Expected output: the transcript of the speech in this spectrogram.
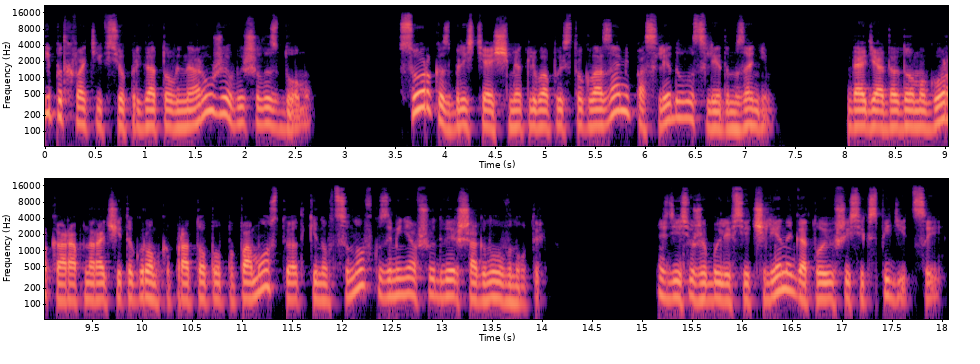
и, подхватив все приготовленное оружие, вышел из дому. Сорка с блестящими от любопытства глазами последовала следом за ним. Дойдя до дома горка, араб нарочито громко протопал по помосту и, откинув циновку, заменявшую дверь, шагнул внутрь. Здесь уже были все члены, готовившиеся к экспедиции.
